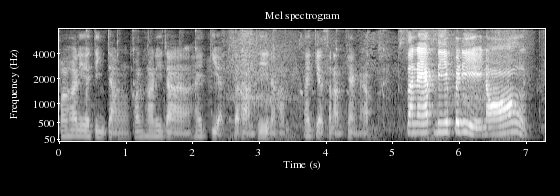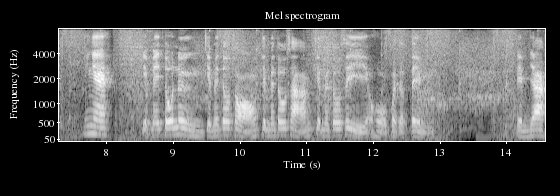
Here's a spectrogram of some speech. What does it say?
ค่อนข้างที่จะจริงจัง ค่อนข้างที่จะให้เกียรติสถานที่นะครับ ให้เกียรติสนามแข่งนะครับ snap deep ไปดิน้องนี่ไงเก็บในโตวหนึ่งเก็บในโตวสองเก็บในโตวสามเก็บในโตวสี่โอ้โหกว่าจะเต็ม เต็มยาก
